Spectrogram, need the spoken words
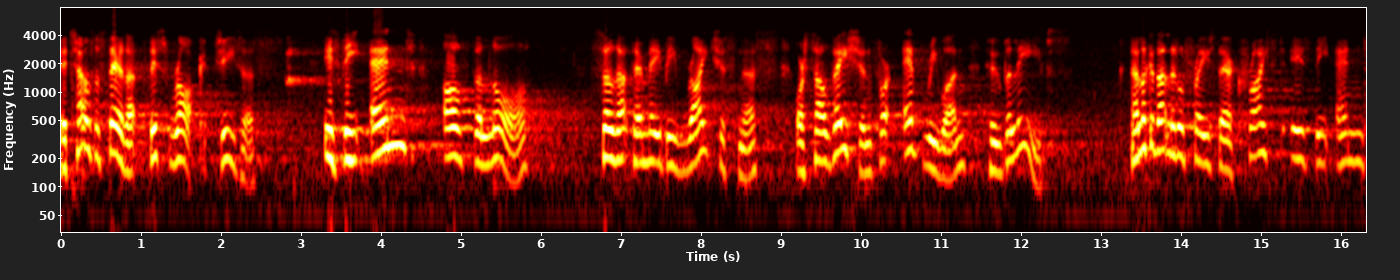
It tells us there that this rock, Jesus, is the end of the law so that there may be righteousness or salvation for everyone who believes. Now look at that little phrase there. Christ is the end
